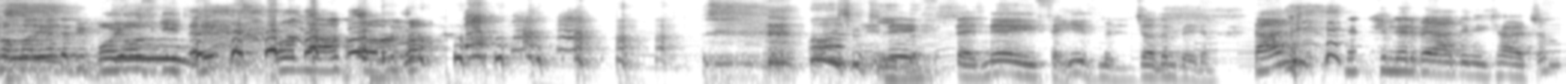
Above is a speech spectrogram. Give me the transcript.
Kafaya da bir boyoz giydirin. Ondan sonra Ay çok. Neyse neyse İzmir canım benim. Sen kimleri beğendin İlker'cim?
